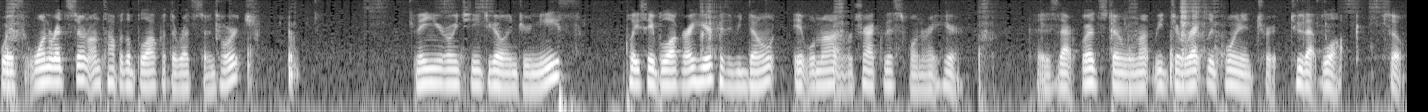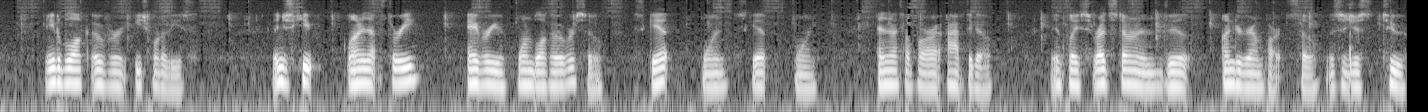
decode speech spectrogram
with one redstone on top of the block with the redstone torch. Then you're going to need to go underneath, place a block right here, because if you don't, it will not retract this one right here. Because that redstone will not be directly pointed to that block. So, you need a block over each one of these. Then just keep lining up three every one block over, so skip, one, skip, one. And that's how far I have to go. Then place redstone in the underground parts. So this is just two.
